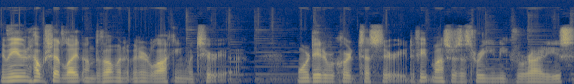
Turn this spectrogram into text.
They may even help shed light on development of interlocking materia. More data recorded test theory. Defeat monsters of three unique varieties.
